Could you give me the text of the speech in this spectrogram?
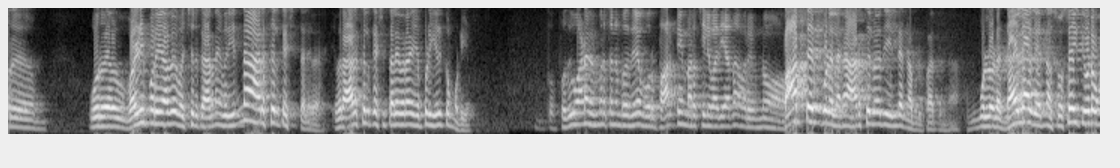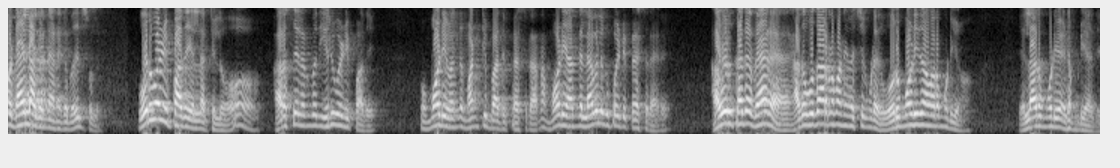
ஒரு ஒரு வழிமுறையாகவே வச்சிருக்காருன்னா இவர் என்ன அரசியல் கட்சி தலைவர்? இவர் அரசியல் கட்சி தலைவராக எப்படி இருக்க முடியும்? இப்போ பொதுவான விமர்சனம் பதிலே ஒரு பார்ட் டைம் அரசியல்வாதியாக தான் அவர் இன்னும் பார்ட் டைம் கூட இல்லைங்க அரசியல்வாதி இல்லைங்க அப்படி பார்த்தீங்கன்னா. உங்களோட டயலாக் என்ன சொசைட்டியோட உங்கள் டயலாக் என்ன? எனக்கு பதில் சொல்லு ஒரு வழி பாதை இல்லை கிலோ அரசியல் என்பது இரு வழி பாதை இப்போ மோடி வந்து மன் கி பாத் பேசுகிறாருன்னா மோடி அந்த லெவலுக்கு போயிட்டு பேசுகிறாரு அவர் கதை வேற. அதை உதாரணமாக நீ வச்சுக்க முடியாது. ஒரு மோடி தான் வர முடியும். எல்லாரும் மோடி ஆகிட முடியாது.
